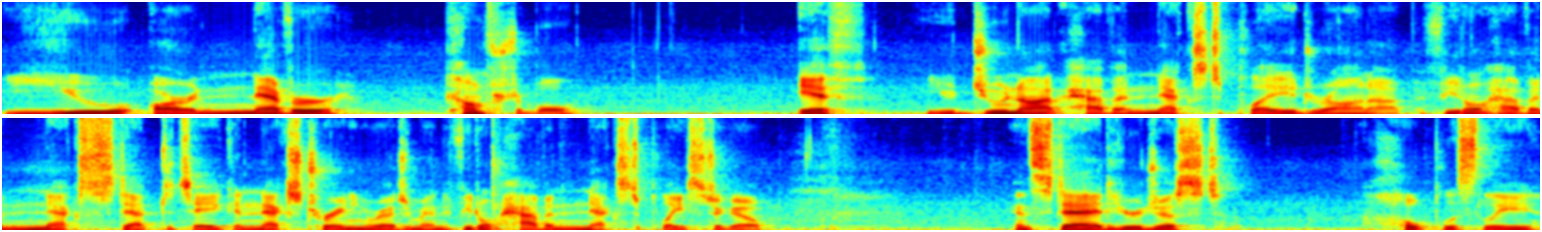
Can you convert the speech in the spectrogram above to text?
You are never comfortable if you do not have a next play drawn up, if you don't have a next step to take, a next training regimen, if you don't have a next place to go, instead, you're just hopelessly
